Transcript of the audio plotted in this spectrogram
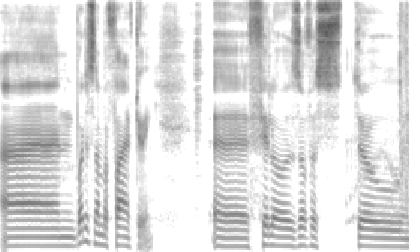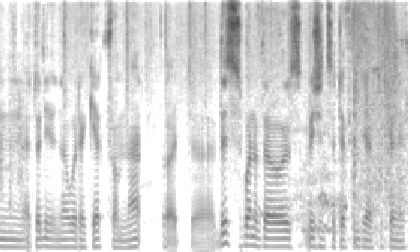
And what is number five doing? Uh, Philosopher's Stone. I don't even know what I get from that. But uh, this is one of those missions I definitely have to finish.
